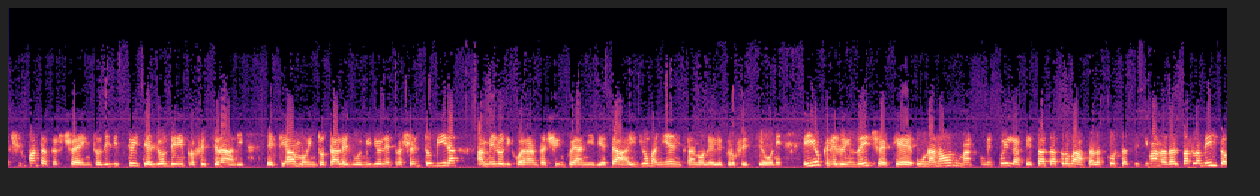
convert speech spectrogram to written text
50% degli iscritti agli ordini professionali, e siamo in totale 2 milioni e 300 mila, ha meno di 45 anni di età. I giovani entrano nelle professioni e io credo invece che una norma come quella che è stata approvata la scorsa settimana dal Parlamento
